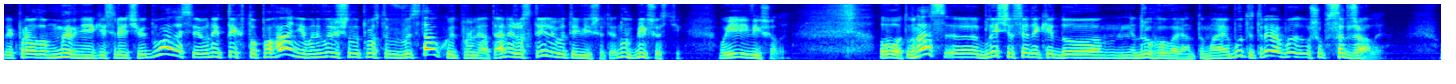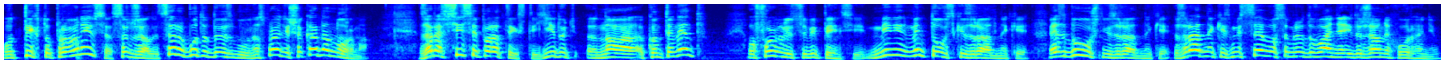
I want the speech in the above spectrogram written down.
як правило, мирні якісь речі відбувалися, і вони тих, хто погані, вони вирішили просто відставку відправляти, а не розстрілювати і вішати. Ну, в більшості, бо її вішали. От, у нас е, ближче все-таки до другого варіанту має бути, треба, щоб саджали. От тих, хто провинився, саджали. Це робота до СБУ. Насправді шикарна норма. Зараз всі сепаратисти їдуть на континент, оформлюють собі пенсії. Ментовські зрадники, СБУшні зрадники, зрадники з місцевого самоврядування і державних органів,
